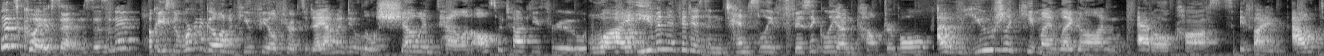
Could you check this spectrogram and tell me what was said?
That's quite a sentence, isn't it? Okay, so we're gonna go on a few field trips today. I'm gonna do a little show and tell and also talk you through why even if it is intensely physically uncomfortable, I will usually keep my leg on at all costs if I am out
